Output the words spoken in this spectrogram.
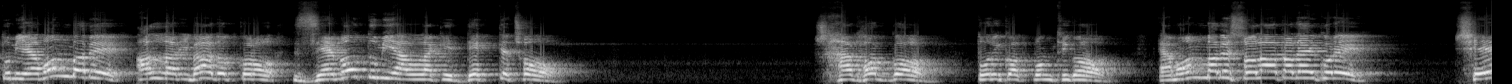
তুমি এমন ভাবে আল্লাহর ইবাদত করো যেন তুমি আল্লাহকে দেখতেছো। সাধকগণ তরিকত পন্থীগণ এমনভাবে সলাত আদায় করে সে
